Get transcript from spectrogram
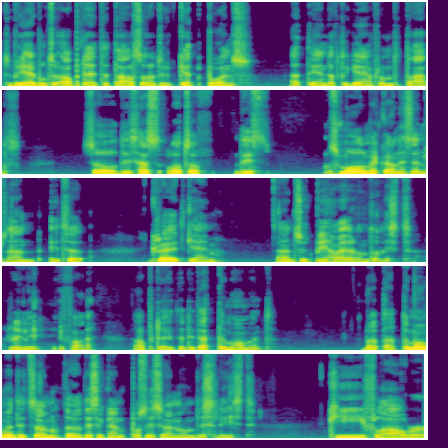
to be able to update the tiles or to get points at the end of the game from the tiles. So this has lots of these small mechanisms and it's a great game and should be higher on the list really if I updated it at the moment. But at the moment it's on 32nd position on this list. Keyflower.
